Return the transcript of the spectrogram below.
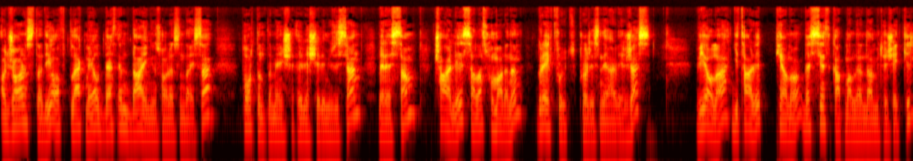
A Joint Study of Blackmail, Death and Dying'in sonrasında ise Portland'lı menşeli müzisyen ve ressam Charlie Salas Humara'nın Grapefruit projesine yer vereceğiz. Viola, gitar ve piyano ve synth katmanlarından müteşekkil,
